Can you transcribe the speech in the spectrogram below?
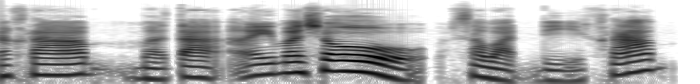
นะครับ มาตาไอมาโช สวัสดีครับ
